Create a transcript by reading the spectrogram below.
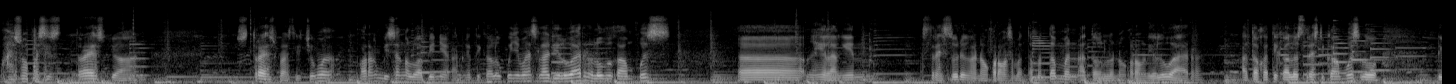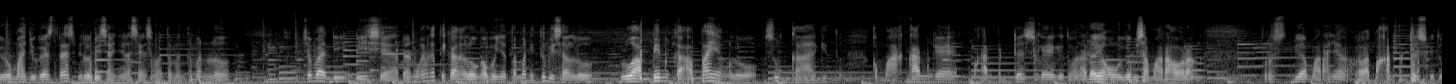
Masuk pasti stres jangan stres pasti. Cuma orang bisa ngeluapinnya kan. Ketika lu punya masalah di luar lu ke kampus uh, ngehilangin stres itu dengan nongkrong sama teman-teman atau lu nongkrong di luar. Atau ketika lu stres di kampus lu di rumah juga stres lu bisa nyelesain sama teman-teman lu. Coba di di share dan mungkin ketika lu nggak punya teman itu bisa lu luapin ke apa yang lu suka gitu. Kemakan kayak makan pedas kayak gitu kan. Ada yang juga bisa marah orang terus dia marahnya lewat makan pedas gitu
